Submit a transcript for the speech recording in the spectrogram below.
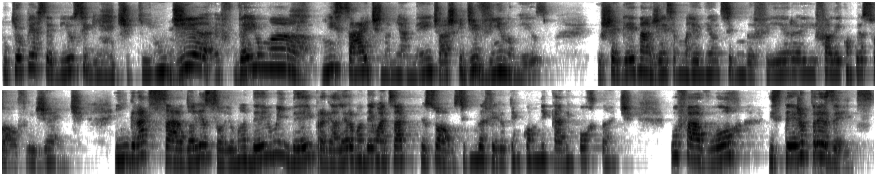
O que eu percebi é o seguinte, que um dia veio uma, um insight na minha mente, acho que divino mesmo. Eu cheguei na agência numa reunião de segunda-feira e falei com o pessoal, falei, gente, engraçado, olha só, eu mandei um e-mail para a galera, mandei um WhatsApp, pessoal, segunda-feira eu tenho um comunicado importante. Por favor, estejam presentes.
